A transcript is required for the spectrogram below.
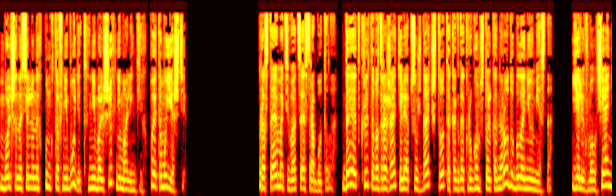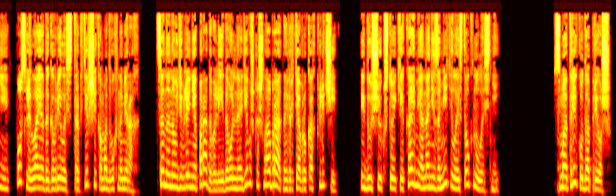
Больше населенных пунктов не будет, ни больших, ни маленьких, поэтому ешьте». Простая мотивация сработала. Да и открыто возражать или обсуждать что-то, когда кругом столько народу, было неуместно. Ели в молчании, после Лая договорилась с трактирщиком о двух номерах. Цены на удивление порадовали, и довольная девушка шла обратно, вертя в руках ключи. Идущую к стойке Кайми она не заметила и столкнулась с ней. «Смотри, куда прешь»,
